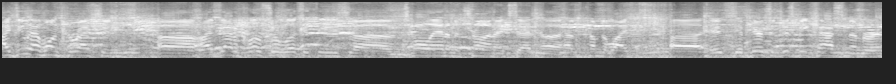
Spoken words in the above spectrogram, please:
I do have one correction. Uh, I've got a closer look at these uh, tall animatronics that uh, have come to life. Uh, it appears to just be cast members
